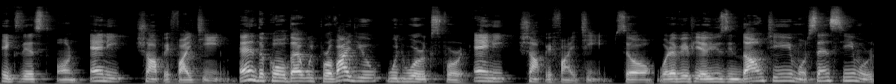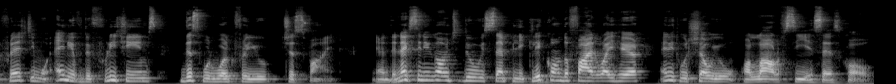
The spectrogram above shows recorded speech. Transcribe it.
exists on any Shopify theme. And the code I will provide you would works for any Shopify theme. So whatever if you're using Dawn theme or Sense theme or Refresh theme or any of the free themes, this will work for you just fine. And the next thing you're going to do is simply click on the file right here and it will show you a lot of CSS code.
